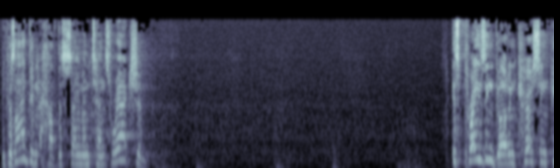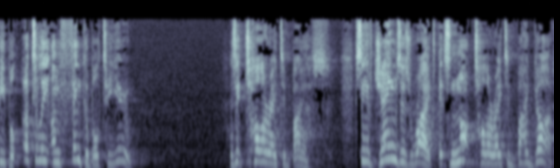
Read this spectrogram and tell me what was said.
because I didn't have the same intense reaction. Is praising God and cursing people utterly unthinkable to you? Is it tolerated by us? See, if James is right, it's not tolerated by God.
